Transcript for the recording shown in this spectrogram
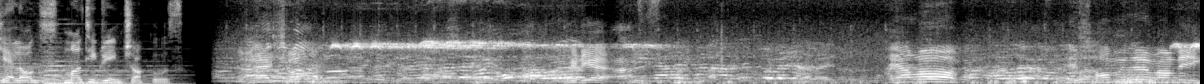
कैलॉग्स मल्टीग्रेन चोकोस মিডিয়া এই আলোক এই সমিলের মালিক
